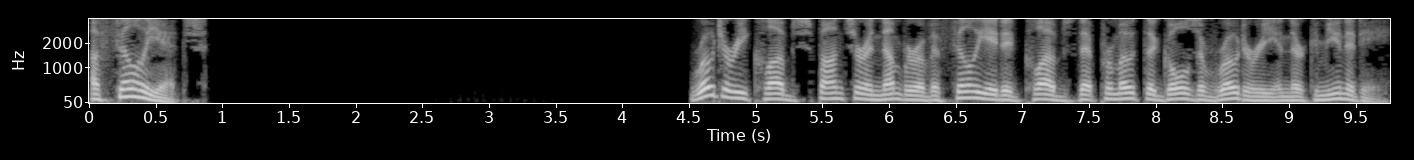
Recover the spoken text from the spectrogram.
Affiliates Rotary clubs sponsor a number of affiliated clubs that promote the goals of Rotary in their community.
